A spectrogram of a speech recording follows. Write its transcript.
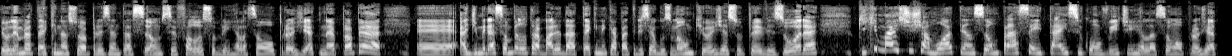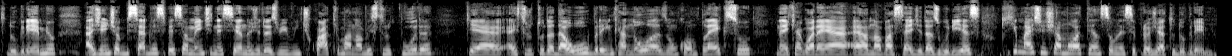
Eu lembro até que na sua apresentação você falou sobre em relação ao projeto, né? A própria é, admiração pelo trabalho da técnica Patrícia Guzmão, que hoje é supervisora. O que, que mais te chamou a atenção para aceitar esse convite em relação ao projeto do Grêmio? A gente observa especialmente nesse ano de 2024 uma nova estrutura que é a estrutura da Ubra em Canoas, um complexo, né, que agora é a, é a nova sede das gurias. O que, que mais te chamou a atenção nesse projeto do Grêmio?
